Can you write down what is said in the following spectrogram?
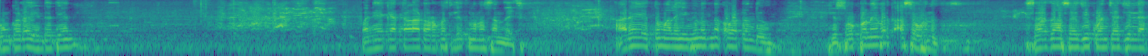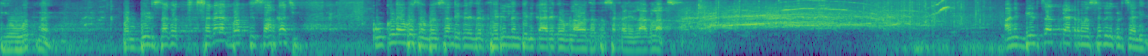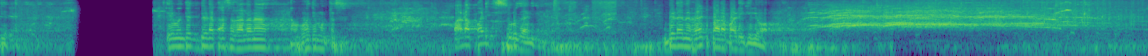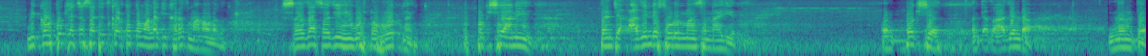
कुंकड हिंडतेन पण एका तळाटावर बसलेच म्हणून समजायचं. अरे तुम्हाला हे विनोद नका वाटून देऊ. हे सोपं नाही बरं का असं होणं. सहजासहजी कोणत्या जिल्ह्यात हे होत नाही. पण बीड सगळ्यात सगळ्याच बाबतीत सारखाच आहे. कुंकड्या बसून पण संध्याकाळी जर ठरेल आणि त्यांनी कार्यक्रम लावायचा तर सकाळी लागलाच. आणि बीडचाच पॅटर्न सगळीकडे चाली देत ते म्हणते दीड तास झालं ना. हो दे मग तस. पाडापाडीच सुरू झाली. बीडाने राईट पाडापाडी केली मी कौतुक याच्यासाठीच करतो तुम्हाला की खरंच मानावं लागत सहजासहजी ही गोष्ट होत नाही. पक्ष आणि त्यांचे अजेंडे सोडून माणसं नाही आहेत पण पक्ष आणि त्याचा अजेंडा नंतर.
